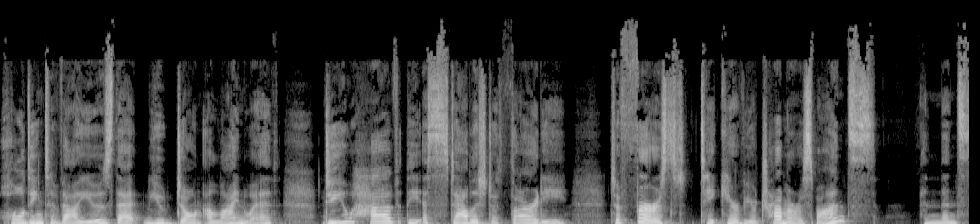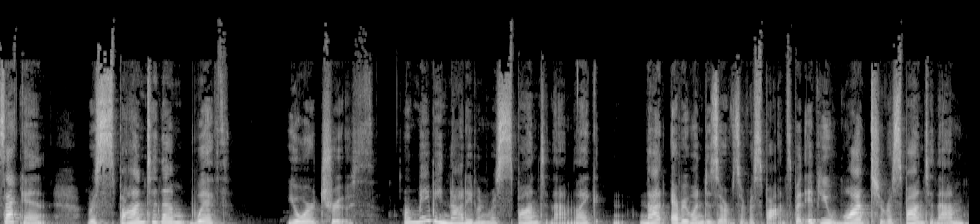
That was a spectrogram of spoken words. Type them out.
holding to values that you don't align with, do you have the established authority to first take care of your trauma response and then second, respond to them with your truth? Or maybe not even respond to them. Like, not everyone deserves a response, but if you want to respond to them,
